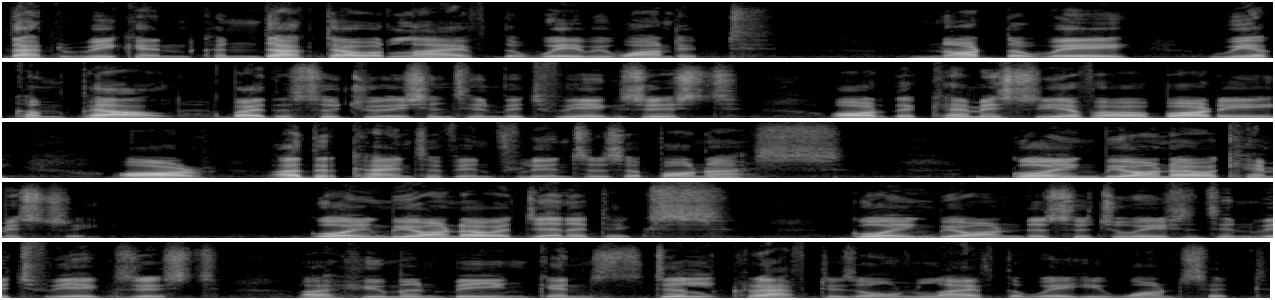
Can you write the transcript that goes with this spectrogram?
that we can conduct our life the way we want it, not the way we are compelled by the situations in which we exist or the chemistry of our body or other kinds of influences upon us. Going beyond our chemistry, going beyond our genetics, going beyond the situations in which we exist, a human being can still craft his own life the way he wants it.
